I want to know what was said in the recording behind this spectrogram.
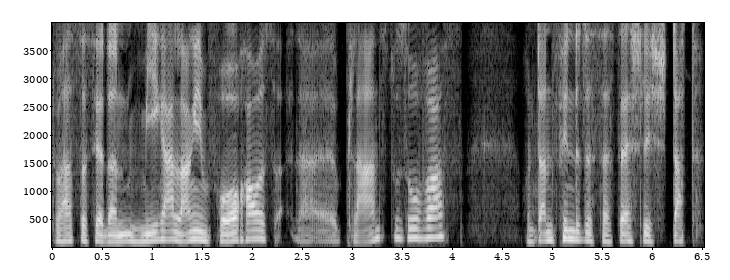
du hast das ja dann mega lange im Voraus, äh, planst du sowas und dann findet es tatsächlich statt.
